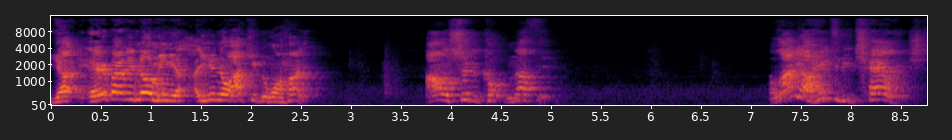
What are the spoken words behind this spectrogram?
Y'all, everybody know me. You know I keep it 100. I don't sugarcoat nothing. A lot of y'all hate to be challenged.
